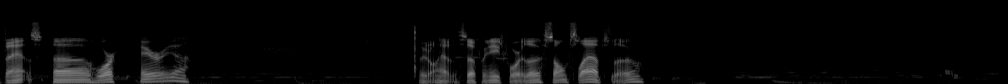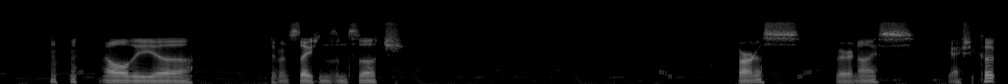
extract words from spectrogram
Advanced uh, work area. We don't have the stuff we need for it though. Stone slabs though. All the uh, different stations and such. Furnace, very nice. can actually cook.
